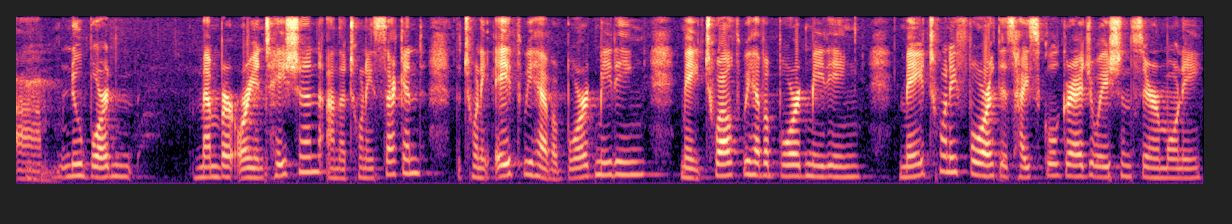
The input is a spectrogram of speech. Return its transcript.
um, new board member orientation on the 22nd. The 28th, we have a board meeting. May 12th, we have a board meeting. May 24th is high school graduation ceremony,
